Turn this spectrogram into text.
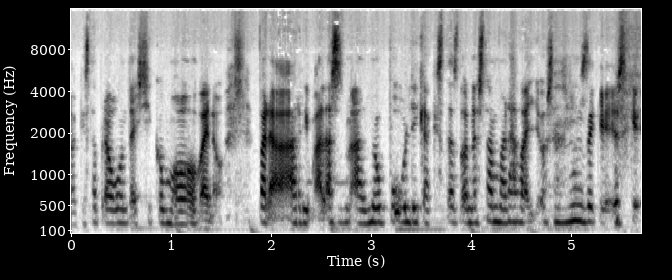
aquesta pregunta així com, bueno, per arribar les, al meu públic, aquestes dones tan meravelloses, no sé què, és que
